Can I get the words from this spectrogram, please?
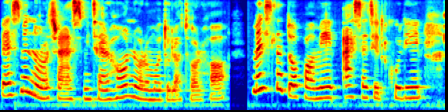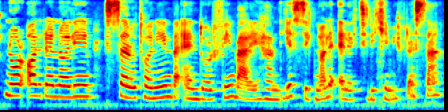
به اسم نوروترانسمیترها و نورومودولاتورها مثل دوپامین، اسیتیل کولین، نورآدرنالین، سروتونین و اندورفین برای همدیگه سیگنال الکتریکی میفرستن.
